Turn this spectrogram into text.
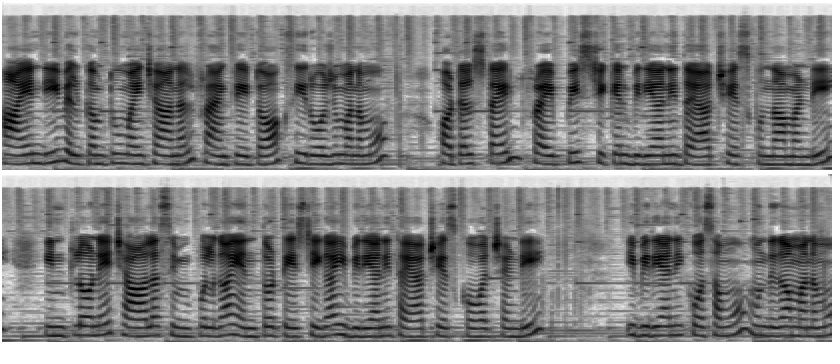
హాయ్ అండి welcome to my channel frankly talks ఈరోజు మనము hotel style fry piece chicken biryani తయారు చేసుకుందామండి. ఇంట్లోనే చాలా సింపుల్గా ఎంతో టేస్టీగా ఈ బిర్యానీ తయారు చేసుకోవచ్చండి. ఈ బిర్యానీ కోసము ముందుగా మనము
